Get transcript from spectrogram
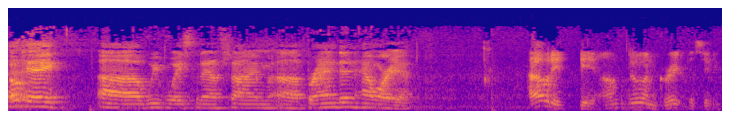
But- Okay, uh, we've wasted enough time. Uh, Brandon, how are you? Howdy, I'm doing great this evening.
